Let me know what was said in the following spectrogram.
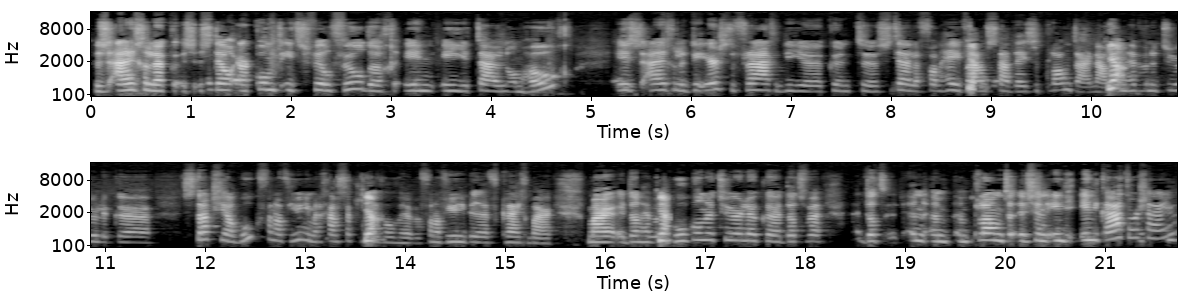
Dus eigenlijk, stel er komt iets veelvuldig in, in je tuin omhoog. Is eigenlijk de eerste vraag die je kunt eh, stellen van... hé, hey, waarom staat deze plant daar? Nou, Ja. dan hebben we natuurlijk eh, straks jouw boek vanaf juni. Maar daar gaan we straks nog over hebben. Vanaf juni ben je verkrijgbaar. Maar eh, dan hebben we Ja. Google natuurlijk. dat we dat een, een, een plant is een indi- indicator, zei je?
